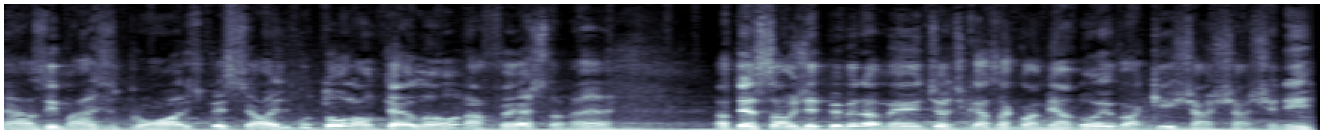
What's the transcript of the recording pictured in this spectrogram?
né, as imagens para uma hora especial. Ele botou lá um telão na festa, né? Atenção, gente, primeiramente, antes de casar com a minha noiva aqui, Chenin,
